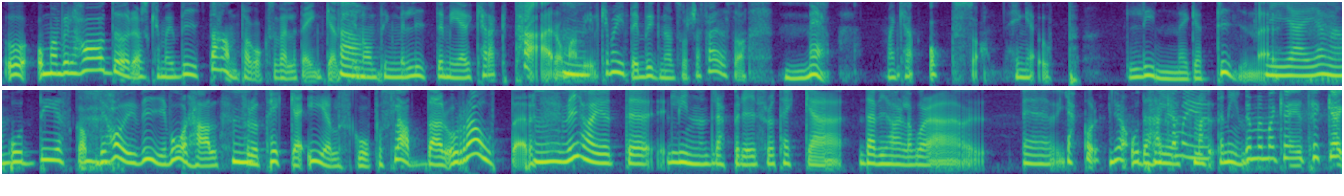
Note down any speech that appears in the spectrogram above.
och om man vill ha dörrar så kan man ju byta handtag också väldigt enkelt Ja. till någonting med lite mer karaktär om man vill. kan man hitta i byggnadsvårdsaffärer och så. Men man kan också hänga upp linnegardiner. Jajamän. Och det, ska, det har ju vi i vår hall för att täcka elskåp och sladdar och router. Mm, vi har ju ett eh, linnedraperi för att täcka där vi har alla våra eh, jackor. Ja, och det här kan man ju, in. ja, men man kan ju täcka,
